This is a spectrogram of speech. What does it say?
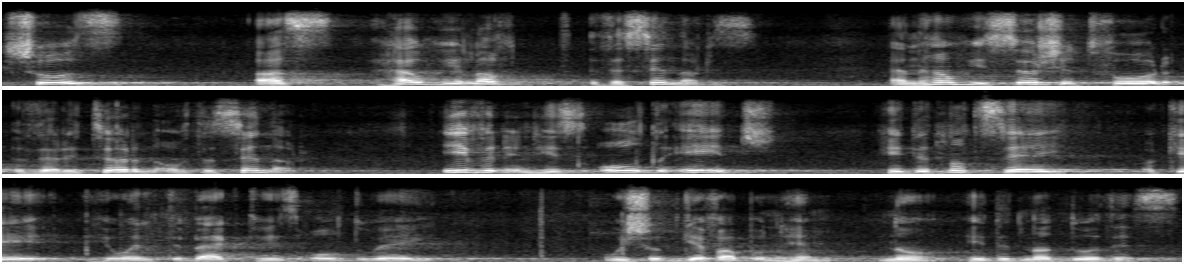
shows us how he loved the sinners and how he searched for the return of the sinner. Even in his old age, he did not say, okay, he went back to his old way, we should give up on him. No, he did not do this.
